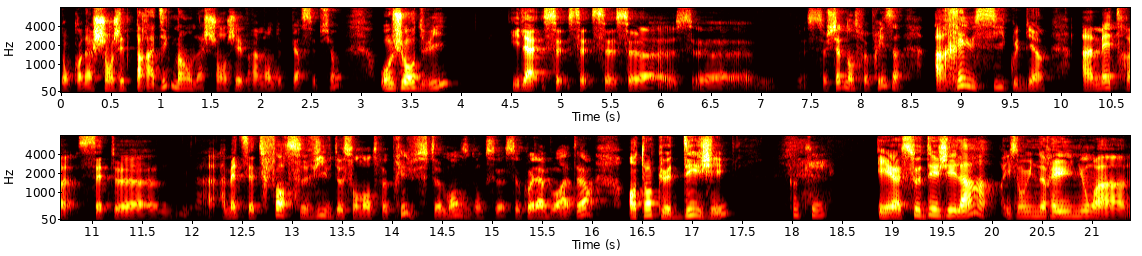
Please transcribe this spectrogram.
donc on a changé de paradigme, hein, on a changé vraiment de perception. Aujourd'hui, il a ce- ce, chef d'entreprise a réussi, écoute bien, à mettre cette, euh, à mettre cette force vive de son entreprise, justement, donc ce, ce collaborateur, en tant que DG. OK. Et euh, ce DG-là, ils ont une réunion à,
